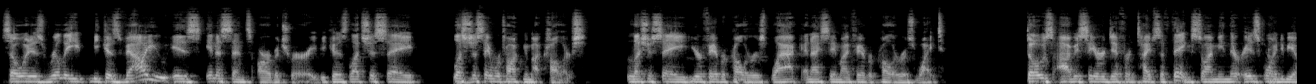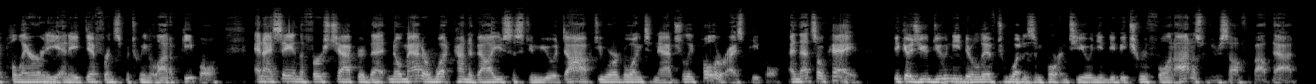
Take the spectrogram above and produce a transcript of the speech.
So it is really because value is in a sense arbitrary because let's just say, let's just say we're talking about colors let's just say your favorite color is black and I say my favorite color is white. Those obviously are different types of things. So, I mean, there is going to be a polarity and a difference between a lot of people. And I say in the first chapter that no matter what kind of value system you adopt, you are going to naturally polarize people. And that's okay because you do need to live to what is important to you and you need to be truthful and honest with yourself about that.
